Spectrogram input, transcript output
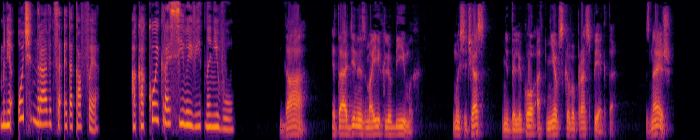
Мне очень нравится это кафе. А какой красивый вид на Неву! Да, это один из моих любимых. Мы сейчас недалеко от Невского проспекта. Знаешь,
